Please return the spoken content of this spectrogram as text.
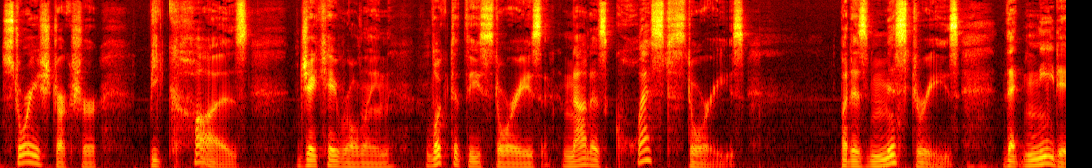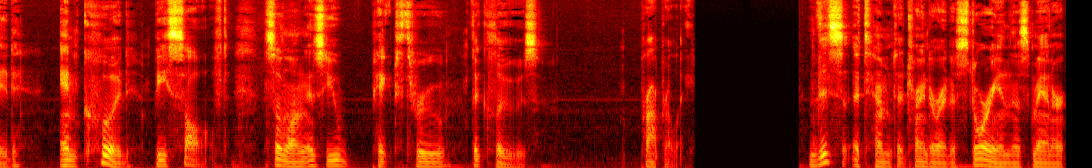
story structure because J.K. Rowling looked at these stories not as quest stories, but as mysteries that needed and could be solved, so long as you picked through the clues properly. This attempt at trying to write a story in this manner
